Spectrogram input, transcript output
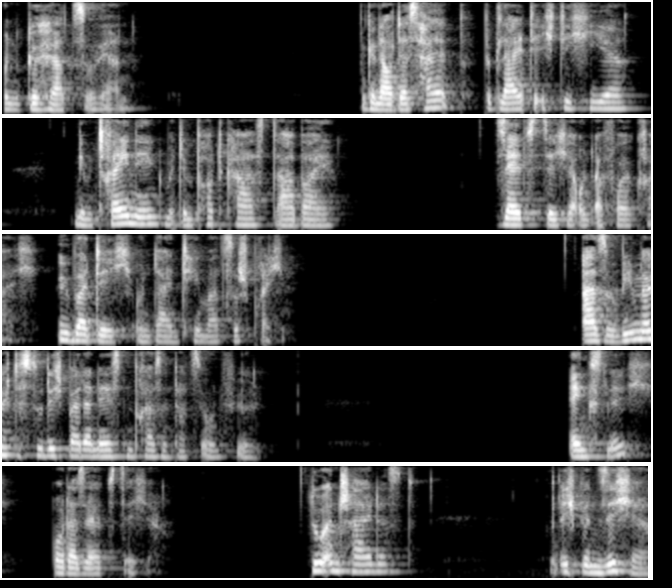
und gehört zu werden. Genau deshalb begleite ich dich hier dem Training mit dem Podcast dabei, selbstsicher und erfolgreich über dich und dein Thema zu sprechen. Also, wie möchtest du dich bei der nächsten Präsentation fühlen? Ängstlich oder selbstsicher? Du entscheidest. Und ich bin sicher,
